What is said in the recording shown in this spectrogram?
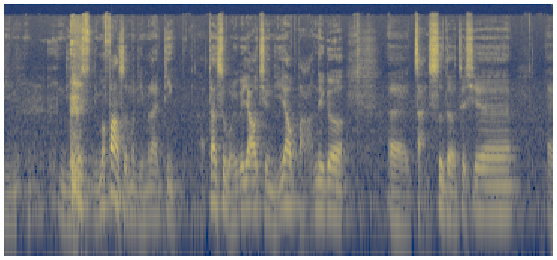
你们你们你们放什么，你们来定。但是我有个要求，你要把那个呃展示的这些呃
